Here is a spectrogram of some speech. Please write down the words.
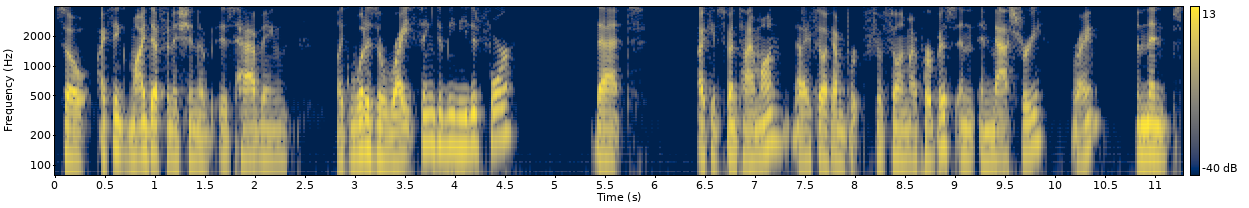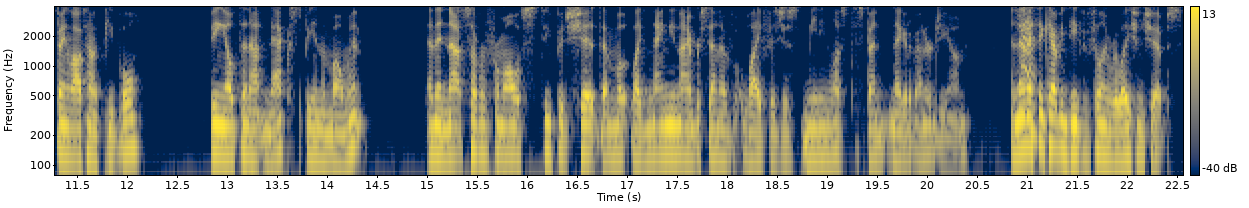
So I think my definition of is having like what is the right thing to be needed for that I could spend time on that I feel like I'm fulfilling my purpose and, and mastery, right? And then spending a lot of time with people, being able to not next, be in the moment, and then not suffer from all the stupid shit that mo- like 99% of life is just meaningless to spend negative energy on. And then I think having deep fulfilling relationships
